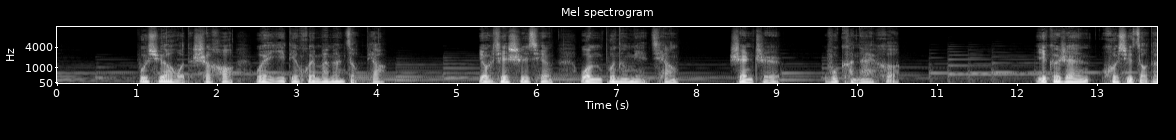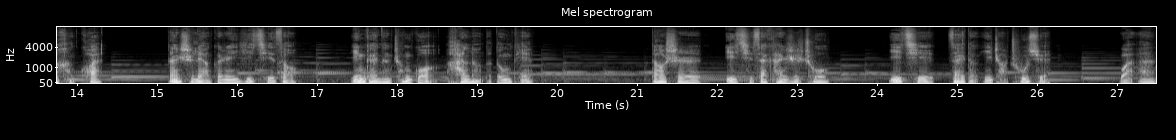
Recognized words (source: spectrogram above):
不需要我的时候，我也一定会慢慢走掉。有些事情我们不能勉强，甚至无可奈何。一个人或许走得很快，但是两个人一起走。应该能撑过寒冷的冬天。到时一起再看日出，一起再等一场初雪。晚安。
